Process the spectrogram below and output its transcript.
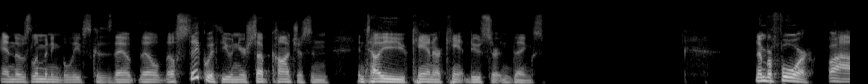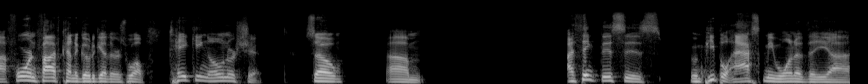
and those limiting beliefs because they'll they'll they'll stick with you in your subconscious and and tell you you can or can't do certain things. Number four, uh, four and five kind of go together as well. Taking ownership. So, um, I think this is when people ask me one of the, uh,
